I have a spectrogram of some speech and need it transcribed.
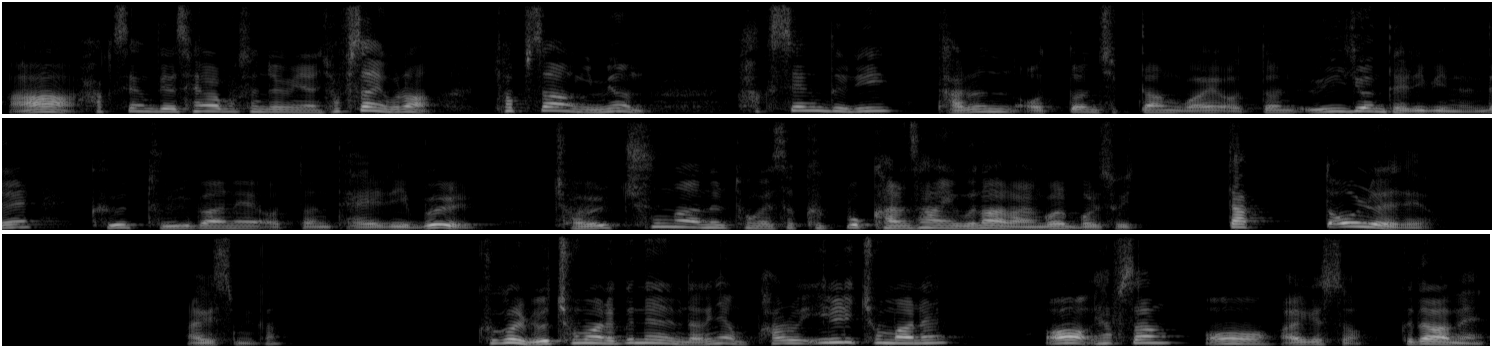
아, 학생들 생활복 선정에 의한 협상이구나. 협상이면 학생들이 다른 어떤 집단과의 어떤 의견 대립이 있는데 그 둘 간의 어떤 대립을 절충안을 통해서 극복하는 상황이구나라는 걸 머릿속에 딱 떠올려야 돼요. 알겠습니까? 그걸 몇 초 만에 끝내야 됩니다. 그냥 바로 1, 2초 만에 어, 협상? 어, 알겠어. 그 다음에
